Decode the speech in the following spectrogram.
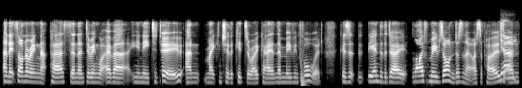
and it's honouring that person and doing whatever you need to do and making sure the kids are okay, and then moving forward. Because at the end of the day, life moves on, doesn't it? I suppose, yeah. and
